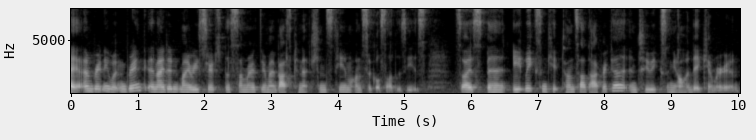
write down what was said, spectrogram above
Hi, I'm Brittney Wittenbrink, and I did my research this summer through my Bass Connections team on sickle cell disease. So I spent eight weeks in Cape Town, South Africa, and two weeks in Yaoundé, Cameroon.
